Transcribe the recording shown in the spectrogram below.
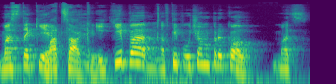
Мастаки. Мацаки. І типа, в типу, у чому прикол? Мац...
